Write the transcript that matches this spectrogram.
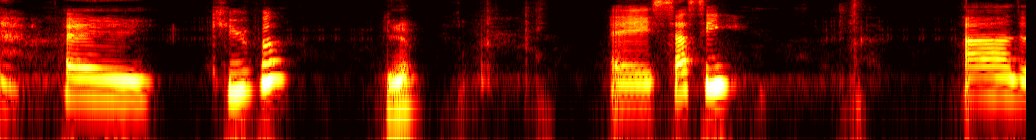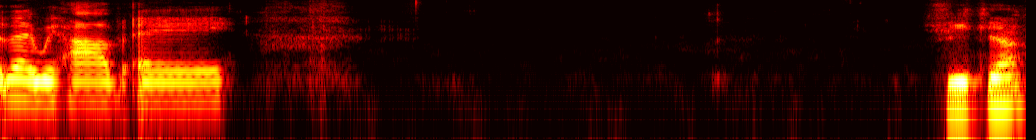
a Cuba. A Sassi, and then we have a Shikia.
